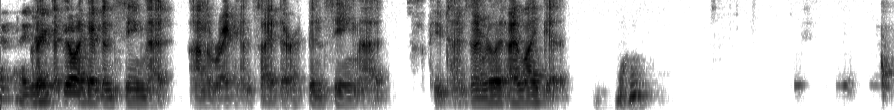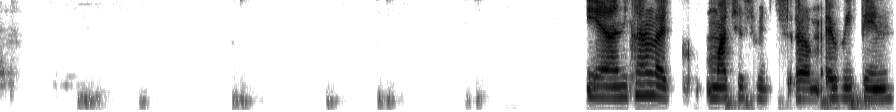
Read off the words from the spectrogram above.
I agree. I feel like I've been seeing that on the right-hand side there. I've been seeing that a few times and I really, I like it. Mhm. Yeah, and it kind of like matches with um everything,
